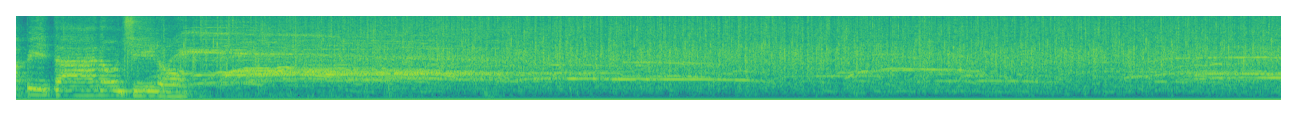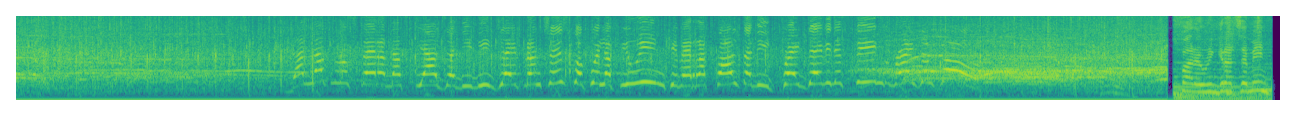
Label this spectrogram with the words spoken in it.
Capitano Uncino Dall'atmosfera da spiaggia di DJ Francesco a quella più intima e raccolta di Craig David e Sting, Rise and Fall! Fare un ringraziamento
